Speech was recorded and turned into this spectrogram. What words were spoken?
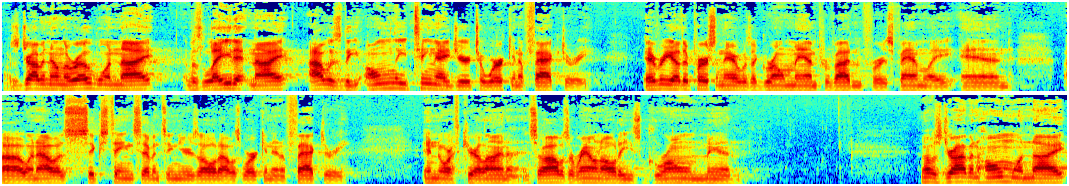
I was driving down the road one night. It was late at night. I was the only teenager to work in a factory. Every other person there was a grown man providing for his family. And uh, when I was 16, 17 years old, I was working in a factory in North Carolina. And so I was around all these grown men. And I was driving home one night,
